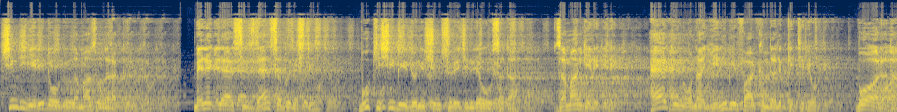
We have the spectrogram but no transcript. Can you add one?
şimdi yeri doldurulamaz olarak görülüyor. Melekler sizden sabır istiyor. Bu kişi bir dönüşüm sürecinde olsa da zaman gerekli. Her gün ona yeni bir farkındalık getiriyor. Bu arada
